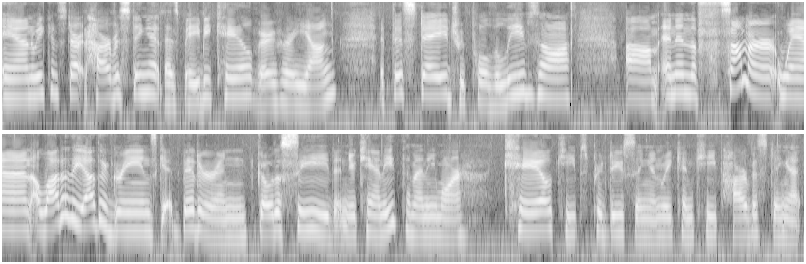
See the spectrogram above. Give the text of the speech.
and we can start harvesting it as baby kale, very, very young. At this stage, we pull the leaves off. Um, and in the summer, when a lot of the other greens get bitter and go to seed and you can't eat them anymore, kale keeps producing and we can keep harvesting it.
